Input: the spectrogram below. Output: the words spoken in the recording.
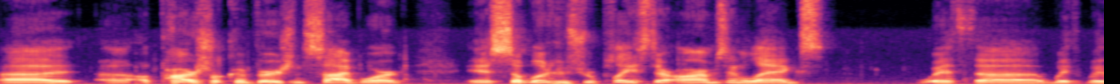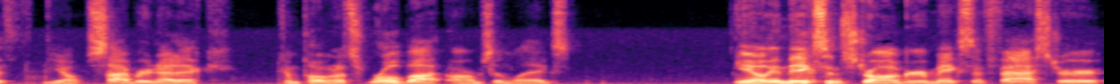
Uh, a partial conversion cyborg is someone who's replaced their arms and legs with uh, with with you know cybernetic components, robot arms and legs. You know, it makes them stronger, makes them faster.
